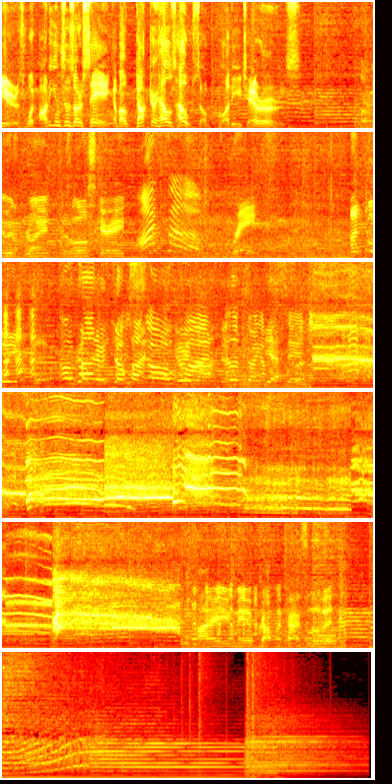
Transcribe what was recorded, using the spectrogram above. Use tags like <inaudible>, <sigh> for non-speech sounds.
Here's what audiences are saying about Dr. Hell's House of Bloody Terrors. It was brilliant. It was a little scary. Awesome! Great. Unbelievable. <laughs> Oh god, it was so So fun. fun. Was awesome. I love going up Yes. on stage. I may have cropped my pants a little bit.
